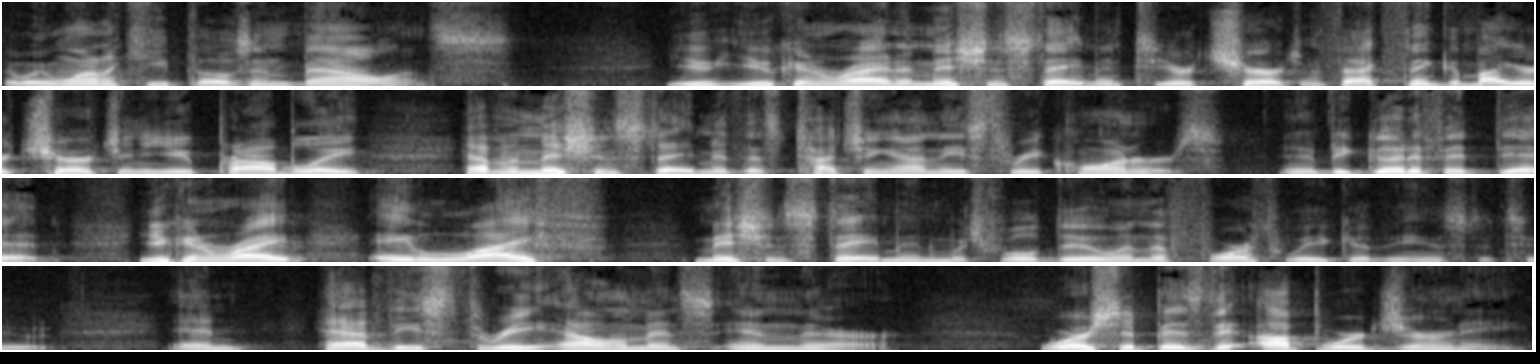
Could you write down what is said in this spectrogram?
that we want to keep those in balance. You, you can write a mission statement to your church. In fact, think about your church, and you probably have a mission statement that's touching on these three corners. And it'd be good if it did. You can write a life mission statement, which we'll do in the fourth week of the Institute, and have these three elements in there. Worship is the upward journey.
